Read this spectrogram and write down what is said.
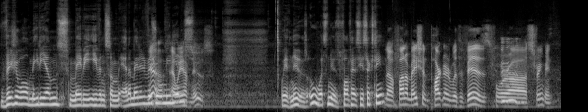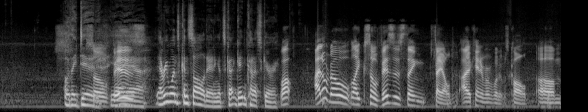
visual mediums, maybe even some animated visual yeah, mediums. and we have news. We have news. Ooh, what's the news? Final Fantasy 16? No, Funimation partnered with Viz for Mm. uh, streaming. Oh, they did. So yeah, Viz- yeah, yeah. Everyone's consolidating. It's getting kind of scary. Well, I don't know. Like, so Viz's thing failed. I can't remember what it was called. Um,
